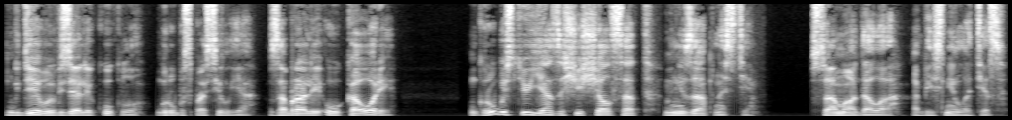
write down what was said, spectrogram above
«Где вы взяли куклу?» — грубо спросил я. «Забрали у Каори?» Грубостью я защищался от внезапности. «Сама дала», — объяснил отец.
